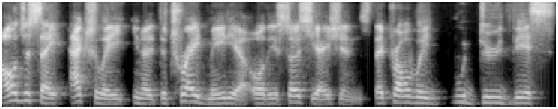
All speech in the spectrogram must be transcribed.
I'll just say, actually, you know, the trade media or the associations, they probably would do this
